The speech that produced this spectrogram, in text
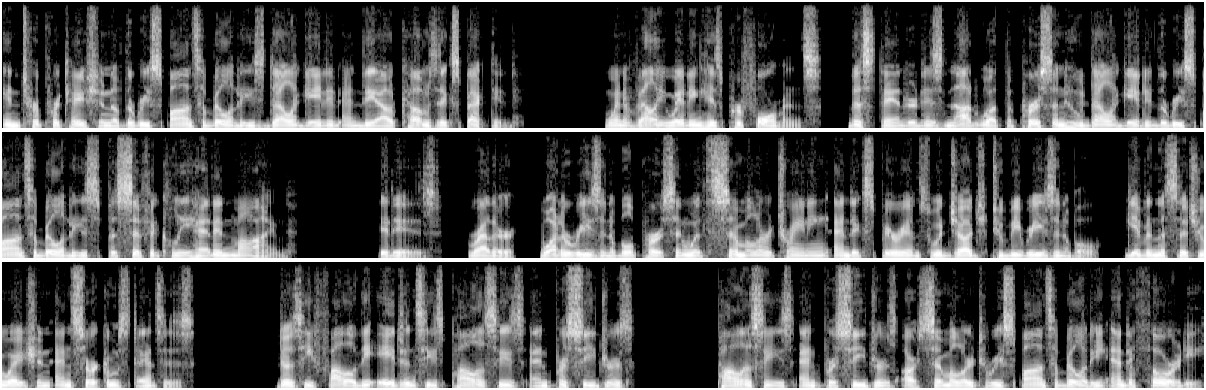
interpretation of the responsibilities delegated and the outcomes expected. When evaluating his performance, the standard is not what the person who delegated the responsibilities specifically had in mind. It is, rather, what a reasonable person with similar training and experience would judge to be reasonable, given the situation and circumstances. Does he follow the agency's policies and procedures? Policies and procedures are similar to responsibility and authority.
